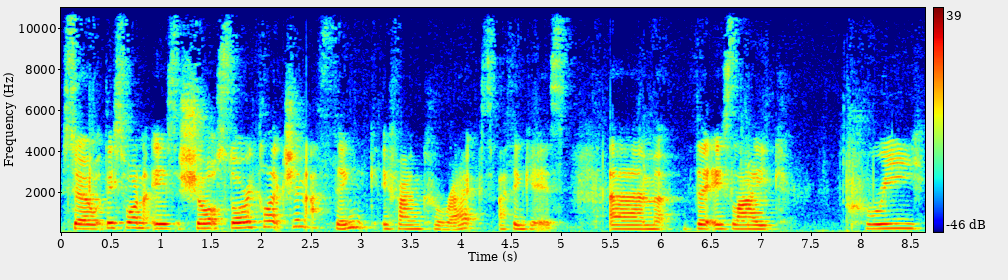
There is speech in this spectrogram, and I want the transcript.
So this one is short story collection, I think, if I'm correct. I think it is. Um, that is like pre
